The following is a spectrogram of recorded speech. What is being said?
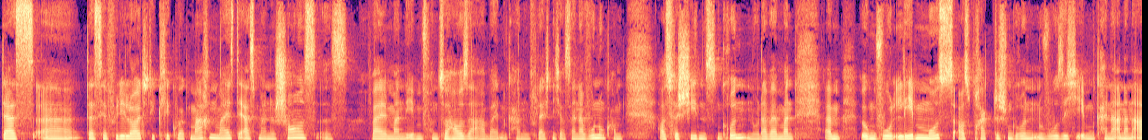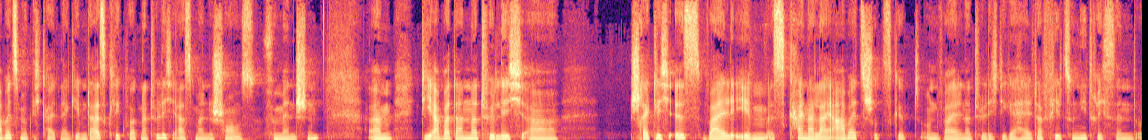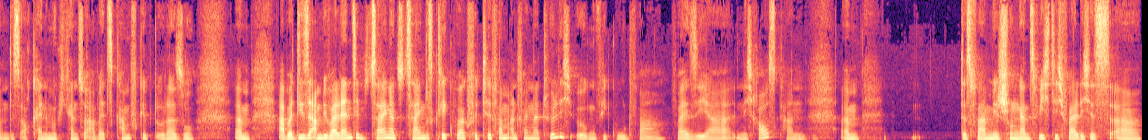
dass äh, das ja für die Leute, die Clickwork machen, meist erstmal eine Chance ist, weil man eben von zu Hause arbeiten kann und vielleicht nicht aus seiner Wohnung kommt, aus verschiedensten Gründen oder wenn man ähm, irgendwo leben muss aus praktischen Gründen, wo sich eben keine anderen Arbeitsmöglichkeiten ergeben. Da ist Clickwork natürlich erstmal eine Chance für Menschen, ähm, die aber dann natürlich äh, schrecklich ist, weil eben es keinerlei Arbeitsschutz gibt und weil natürlich die Gehälter viel zu niedrig sind und es auch keine Möglichkeit zu Arbeitskampf gibt oder so. Ähm, aber diese Ambivalenz eben zu zeigen, also zu zeigen, dass Clickwork für Tiff am Anfang natürlich irgendwie gut war, weil sie ja nicht raus kann. Mhm. Ähm, das war mir schon ganz wichtig, weil ich es, äh,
